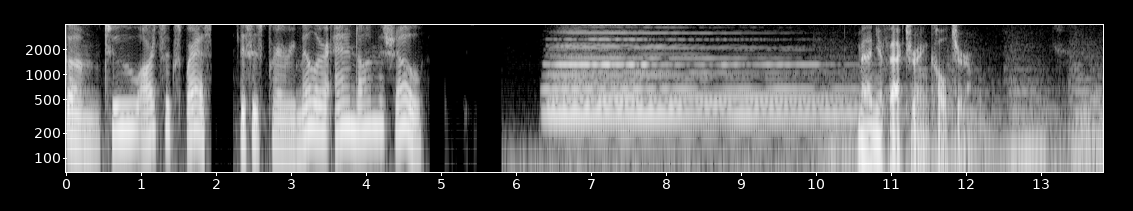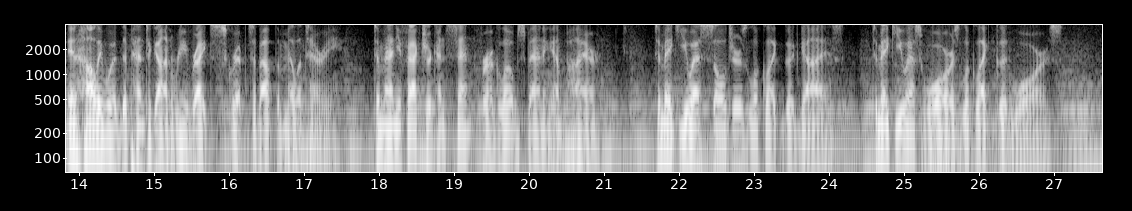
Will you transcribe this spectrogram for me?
Welcome to Arts Express. This is Prairie Miller, and on the show. Manufacturing culture. In Hollywood, the Pentagon rewrites scripts about the military to manufacture consent for a globe spanning empire, to make U.S. soldiers look like good guys, to make U.S. wars look like good wars,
